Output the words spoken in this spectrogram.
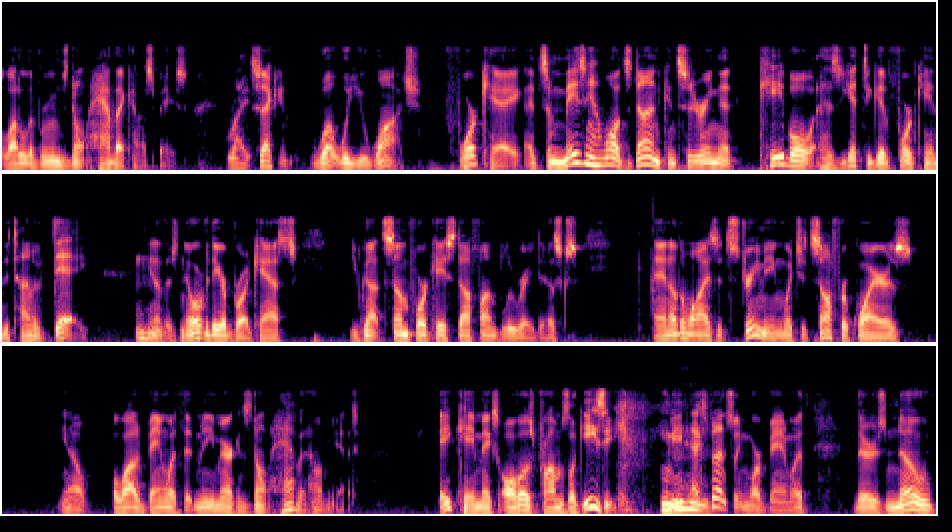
a lot of living rooms don't have that kind of space. Right. Second, what will you watch? 4K. It's amazing how well it's done considering that cable has yet to give 4K the time of day. Mm-hmm. You know, mm-hmm. there's no over the air broadcasts. You've got some 4K stuff on Blu ray discs. And otherwise, it's streaming, which itself requires, you know, a lot of bandwidth that many Americans don't have at home yet. 8K makes all those problems look easy. you need mm-hmm. exponentially more bandwidth. There's no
